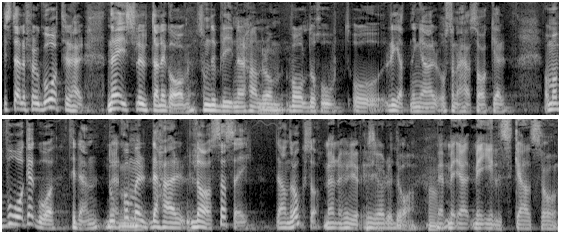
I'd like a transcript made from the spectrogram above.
istället för att gå till det här nej, sluta lägg av som det blir när det handlar om våld och hot och retningar och såna här saker. Om man vågar gå till den, då kommer det här lösa sig, det andra också. Men hur, hur gör du då? Med, med, med ilska alltså?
